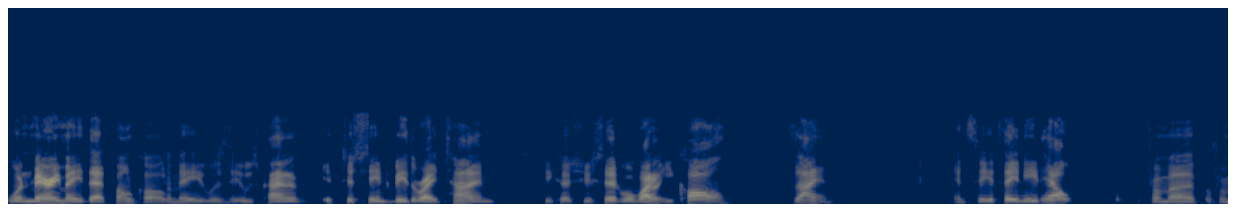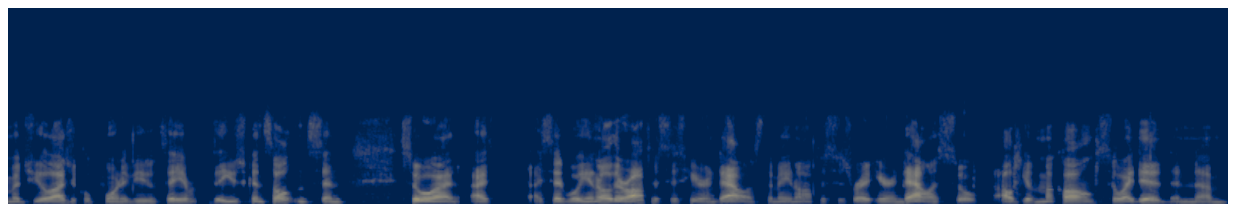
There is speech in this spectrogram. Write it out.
when Mary made that phone call to me, it was it was kind of it just seemed to be the right time because she said, "Well, why don't you call Zion and see if they need help from a from a geological point of view? They they use consultants." And so I I I said, "Well, you know, their office is here in Dallas. The main office is right here in Dallas, so I'll give them a call." So I did, and um,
